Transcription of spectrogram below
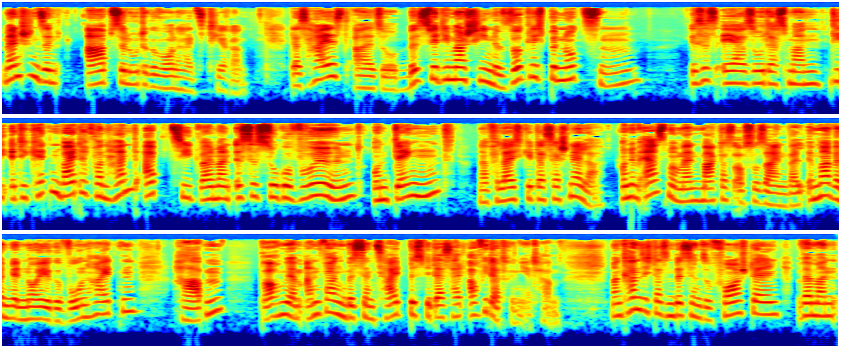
Menschen sind absolute Gewohnheitstiere. Das heißt also, bis wir die Maschine wirklich benutzen, ist es eher so, dass man die Etiketten weiter von Hand abzieht, weil man ist es so gewöhnt und denkt, na, vielleicht geht das ja schneller. Und im ersten Moment mag das auch so sein, weil immer, wenn wir neue Gewohnheiten haben, brauchen wir am Anfang ein bisschen Zeit, bis wir das halt auch wieder trainiert haben. Man kann sich das ein bisschen so vorstellen, wenn man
